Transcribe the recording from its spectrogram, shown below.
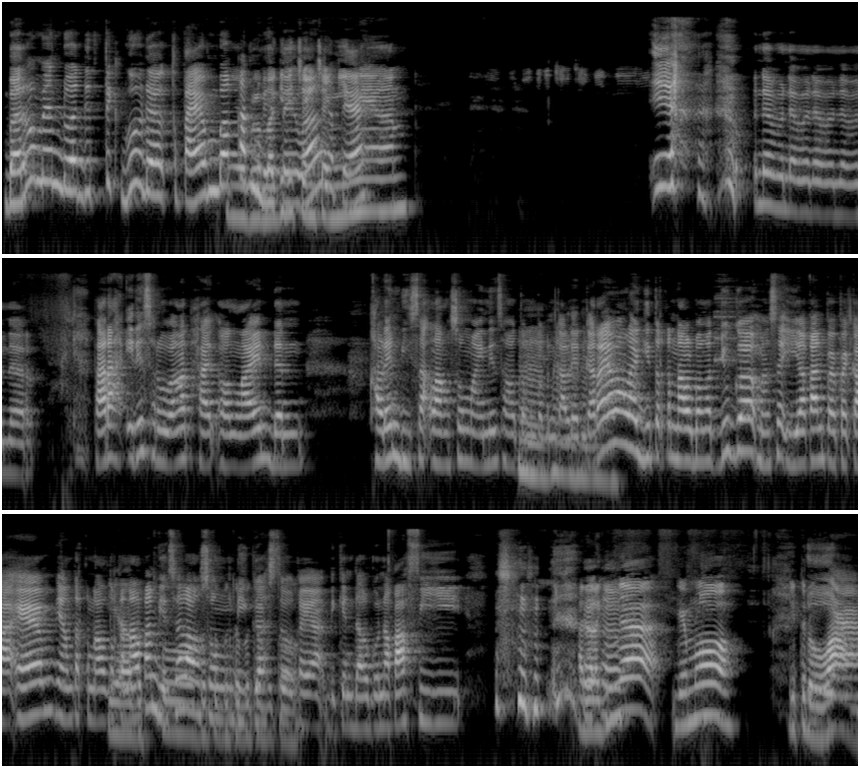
baru main dua detik gue udah ketembak Ya, kan belum lagi banget ya. iya bener bener bener bener bener. Parah ini seru banget hide online dan kalian bisa langsung mainin sama teman-teman Hmm, kalian hmm, karena emang lagi terkenal banget juga masa iya kan ppkm yang terkenal terkenal Iya, kan biasanya langsung betul, betul, digas betul, tuh betul. kayak bikin dalgona coffee Ada lagi nggak game lo? Gitu doang. Iya.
